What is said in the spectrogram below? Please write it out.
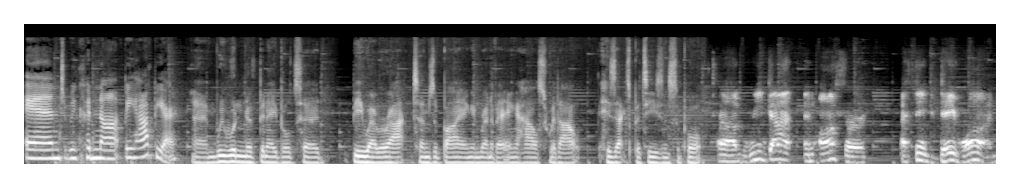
And we could not be happier. Um, we wouldn't have been able to be where we're at in terms of buying and renovating a house without his expertise and support. Um, we got an offer, I think, day one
